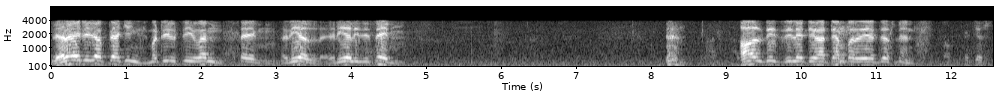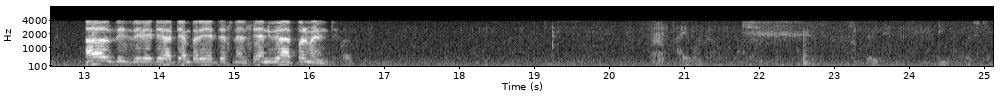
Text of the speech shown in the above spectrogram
varieties of packings material is the one same real real is the same all these relative are temporary adjustments all these relative are temporary adjustments and you are permanent I want to ask a very deep question.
